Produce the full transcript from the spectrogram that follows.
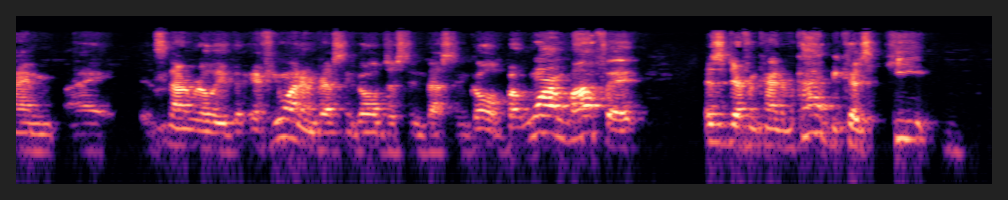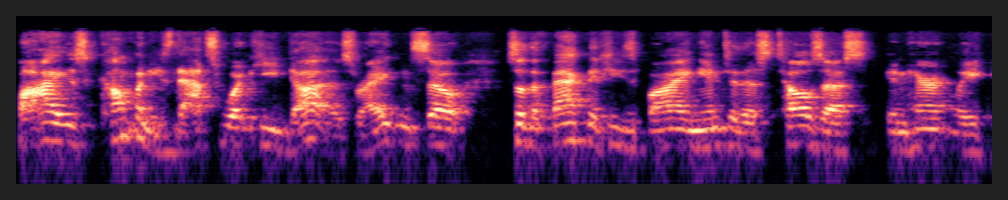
I'm I. It's not really. The, if you want to invest in gold, just invest in gold. But Warren Buffett is a different kind of guy because he buys companies. That's what he does, right? And so so the fact that he's buying into this tells us inherently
